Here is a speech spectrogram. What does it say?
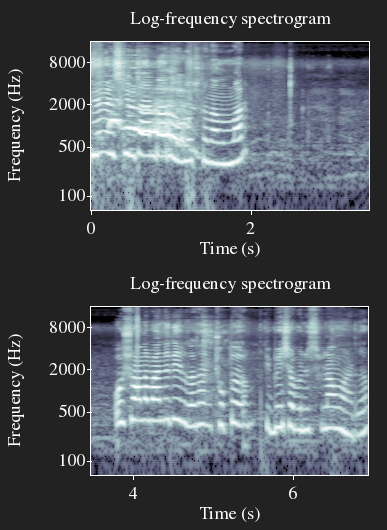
Benim eski bir tane daha Roblox kanalım var. O şu anda bende değil zaten çok da bir 5 abonesi falan vardı.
